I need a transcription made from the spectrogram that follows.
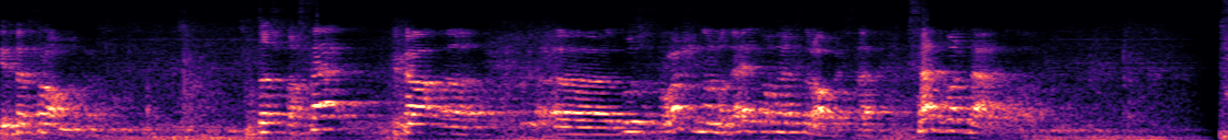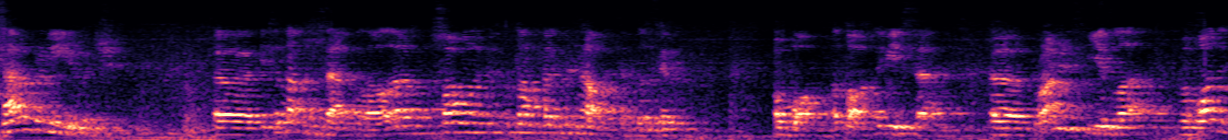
Інтерферометр. Тож все така е, е, дуже спрощена модель того, як це робиться. Все два дзеркала. Це випромінювач. Е, і це також дзеркало, але розташовано кутом 45 до цих обох. Отож, дивіться, е, промінь світла виходить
